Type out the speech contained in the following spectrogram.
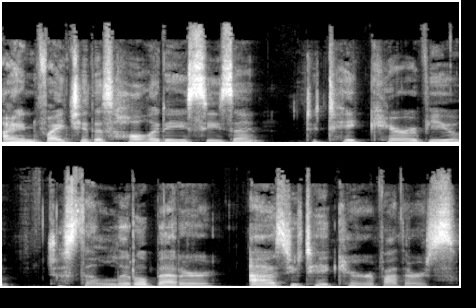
I invite you this holiday season to take care of you just a little better as you take care of others.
